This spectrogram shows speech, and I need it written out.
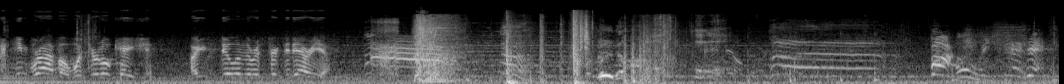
Team Bravo, what's your location? Are you still in the restricted area? Fuck! Holy shit!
